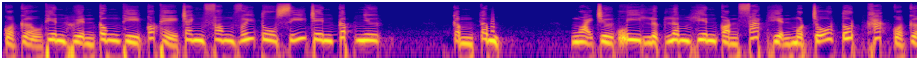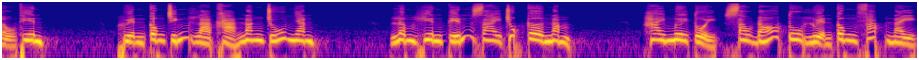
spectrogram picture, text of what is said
của cửu thiên huyền công thì có thể tranh phong với tu sĩ trên cấp như cầm tâm. Ngoại trừ uy lực Lâm Hiên còn phát hiện một chỗ tốt khác của cửu thiên. Huyền công chính là khả năng chú nhăn. Lâm Hiên tiến giai trúc cơ năm. 20 tuổi, sau đó tu luyện công pháp này,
